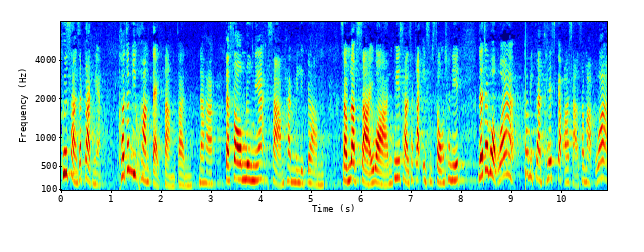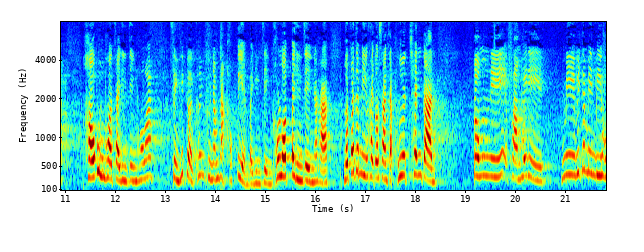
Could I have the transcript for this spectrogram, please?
คือสารสกัดเนี่ยเขาจะมีความแตกต่างกันนะคะ แต่ซองหนึ่งเนี้ย3,000 มิลลิกรัมสำหรับสายหวานมีสารสกัดอีก 12 ชนิด และจะบอกว่าก็มีการเทสกับอาสาสมัครว่าเขาพึงพอใจจริง ๆ เพราะว่า สิ่งที่เกิดขึ้นคือน้ำหนักเขาเปลี่ยนไปจริง ๆ เขาลดไปจริง ๆนะคะ แล้วก็จะมีไคโตซานจากพืชเช่นกัน ตรงนี้ฟังให้ดี มีวิตามิน B6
